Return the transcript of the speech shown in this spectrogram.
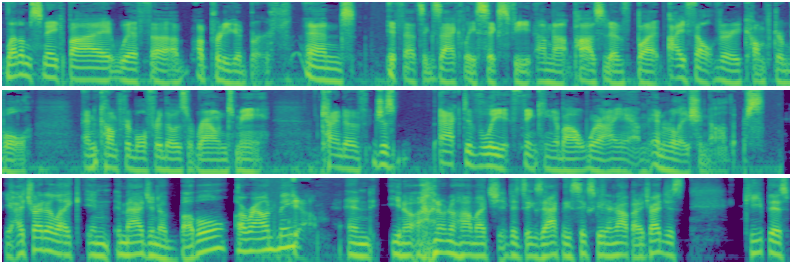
let them snake by with a, a pretty good berth. And if that's exactly six feet, I'm not positive, but I felt very comfortable and comfortable for those around me, kind of just actively thinking about where I am in relation to others. Yeah, I try to like in, imagine a bubble around me. Yeah. And, you know, I don't know how much, if it's exactly six feet or not, but I try to just keep this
